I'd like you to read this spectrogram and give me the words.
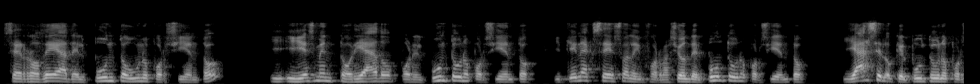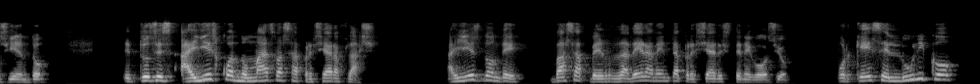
se rodea del punto 1%, y, y, es mentoreado por el punto 1% y tiene acceso a la información del punto 1% y hace lo que el punto 1%, entonces ahí es cuando más vas a apreciar a Flash. Ahí es donde vas a verdaderamente apreciar este negocio, porque es el único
